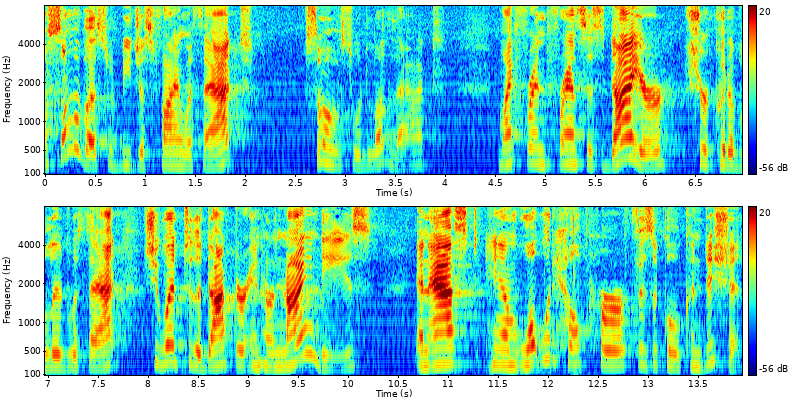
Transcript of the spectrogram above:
some of us would be just fine with that. Some of us would love that. My friend Frances Dyer sure could have lived with that. She went to the doctor in her 90s and asked him what would help her physical condition.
